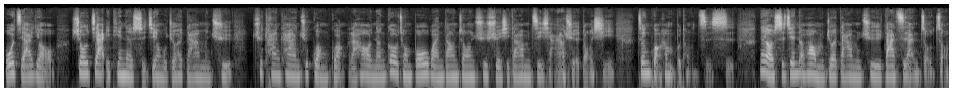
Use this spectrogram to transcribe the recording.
我只要有休假一天的时间，我就会带他们去去看看、去逛逛，然后能够从博物馆当中去学习到他们自己想要学的东西，增广他们不同知识。那有时间的话，我们就会带他们去大自然走走，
